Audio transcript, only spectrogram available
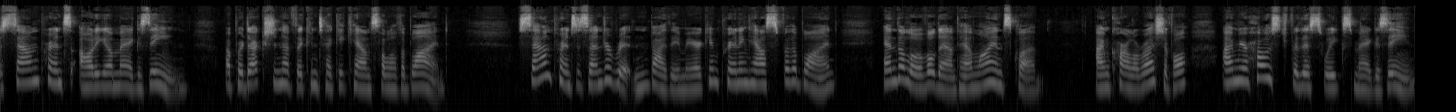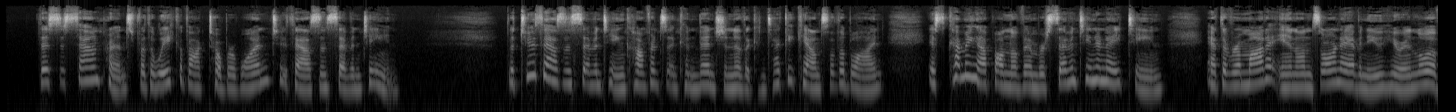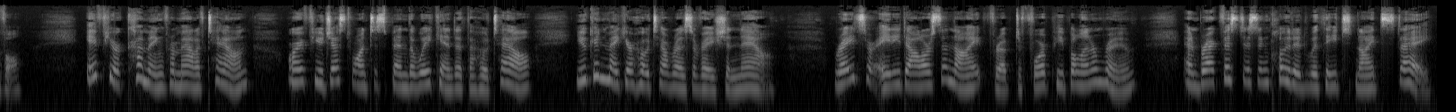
To Soundprints Audio Magazine, a production of the Kentucky Council of the Blind. Soundprints is underwritten by the American Printing House for the Blind and the Louisville Downtown Lions Club. I'm Carla Ruschival. I'm your host for this week's magazine. This is Soundprints for the week of October 1, 2017. The 2017 Conference and Convention of the Kentucky Council of the Blind is coming up on November 17 and 18 at the Ramada Inn on Zorn Avenue here in Louisville. If you're coming from out of town, or if you just want to spend the weekend at the hotel, you can make your hotel reservation now. Rates are $80 a night for up to four people in a room, and breakfast is included with each night's stay.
